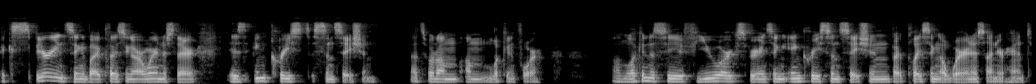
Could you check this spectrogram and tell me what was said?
experiencing by placing our awareness there is increased sensation. That's what I'm, I'm looking for. I'm looking to see if you are experiencing increased sensation by placing awareness on your hand.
